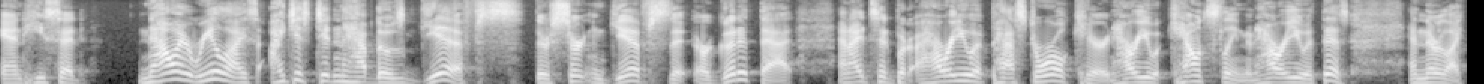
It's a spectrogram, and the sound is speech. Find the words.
and he said, now I realize I just didn't have those gifts. There's certain gifts that are good at that. And I'd said, but how are you at pastoral care? And how are you at counseling? And how are you at this? And they're like,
